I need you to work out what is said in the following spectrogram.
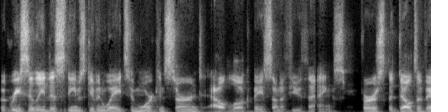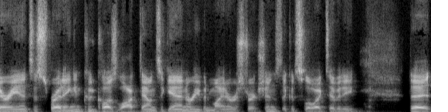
but recently this theme's given way to more concerned outlook based on a few things first the delta variant is spreading and could cause lockdowns again or even minor restrictions that could slow activity that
